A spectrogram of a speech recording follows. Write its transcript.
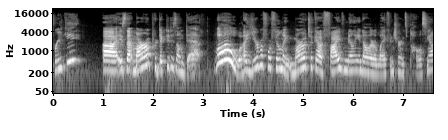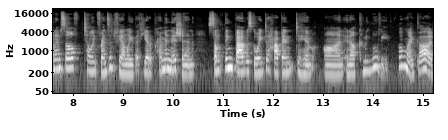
freaky uh, is that Morrow predicted his own death. Whoa. A year before filming, Morrow took out a $5 million life insurance policy on himself, telling friends and family that he had a premonition something bad was going to happen to him on an upcoming movie. oh my god.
